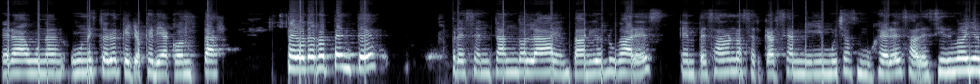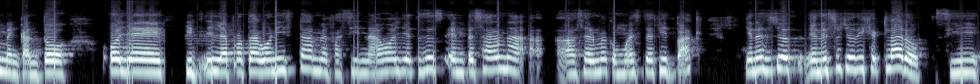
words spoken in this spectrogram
Era una, una historia que yo quería contar. Pero de repente, presentándola en varios lugares, empezaron a acercarse a mí muchas mujeres a decirme, oye, me encantó, oye, y, la protagonista me fascina, oye, entonces empezaron a, hacerme como este feedback. Y en eso, yo, en eso yo dije, claro, si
